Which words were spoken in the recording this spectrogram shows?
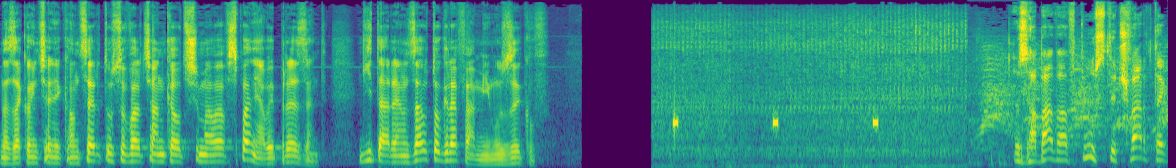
Na zakończenie koncertu Suwalczanka otrzymała wspaniały prezent – gitarę z autografami muzyków. Zabawa w tłusty czwartek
